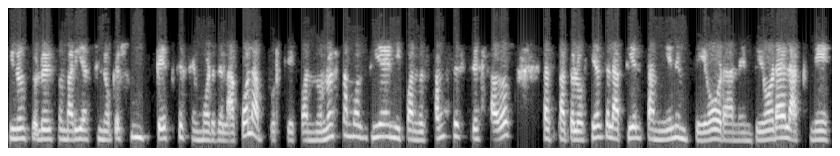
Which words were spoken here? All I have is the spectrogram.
Y no solo eso, María, sino que es un pez que se muerde la cola, porque cuando no estamos bien y cuando estamos estresados, las patologías de la piel también empeoran, empeora el acné,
